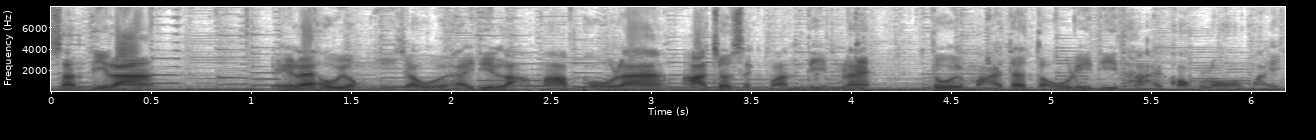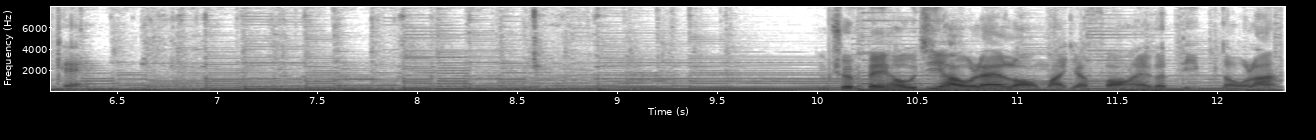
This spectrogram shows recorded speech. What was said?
身啲啦，你咧好容易就会喺啲南亚铺啦、亚洲食品店咧都会买得到呢啲泰国糯米嘅。咁准备好之后咧，糯米就放喺个碟度啦。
